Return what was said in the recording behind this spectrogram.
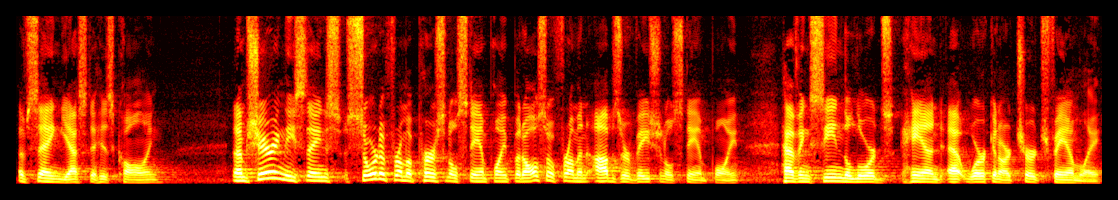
of saying yes to his calling? And I'm sharing these things sort of from a personal standpoint, but also from an observational standpoint, having seen the Lord's hand at work in our church family.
